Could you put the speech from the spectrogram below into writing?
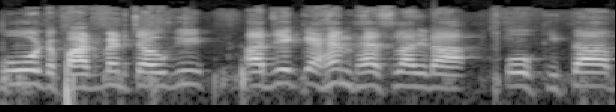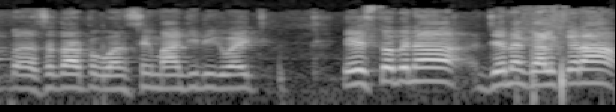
ਉਹ ਡਿਪਾਰਟਮੈਂਟ ਚ ਆਊਗੀ। ਅੱਜ ਇੱਕ ਅਹਿਮ ਫੈਸਲਾ ਜਿਹੜਾ ਉਹ ਕੀਤਾ ਸਰਦਾਰ ਭਗਵੰਤ ਸਿੰਘ ਮਾਨ ਜੀ ਦੀ ਅਗਵਾਈ ਚ। ਇਸ ਤੋਂ ਬਿਨਾ ਜੇ ਮੈਂ ਗੱਲ ਕਰਾਂ,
